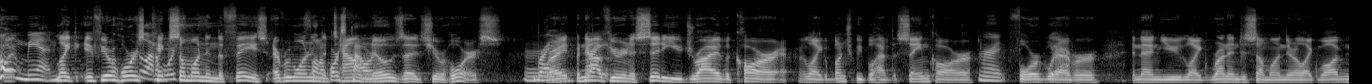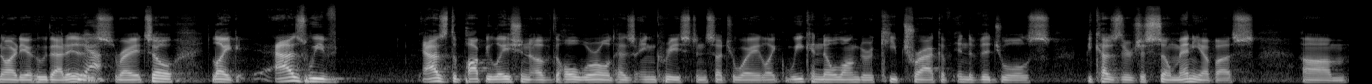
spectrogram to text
Oh, man. like if your horse That's a lot of kicks someone in the face everyone in the town horsepower. knows that it's your horse Right, right, but now right. if you're in a city you drive a car like a bunch of people have the same car Right. ford whatever and then you like run into someone they're like well i have no idea who that is Yeah. right so like as we've as the population of the whole world has increased in such a way, like we can no longer keep track of individuals because there's just so many of us. Um,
